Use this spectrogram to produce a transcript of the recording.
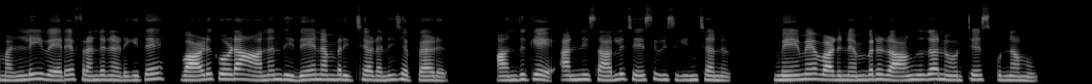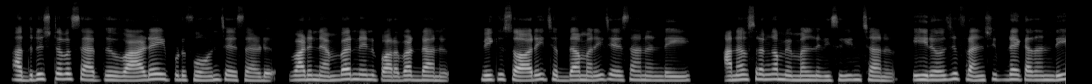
మళ్ళీ వేరే ఫ్రెండ్‌ని అడిగితే వాడు కూడా ఆనంద్ ఇదే నెంబర్ ఇచ్చాడని చెప్పాడు. అందుకే అన్ని సార్లు చేసి విసిగించాను. మేమే వాడి నెంబర్ రాంగ్‌గా నోట్ చేసుకున్నాము. అదృష్టవశాత్తు వాడే ఇప్పుడు ఫోన్ చేశాడు. వాడి నెంబర్ నేను పొరబడ్డాను. మీకు సారీ చెప్దామని చేశానండి అనవసరంగా మిమ్మల్ని విసిగించాను. ఈరోజు ఫ్రెండ్‌షిప్ డే కదండీ!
